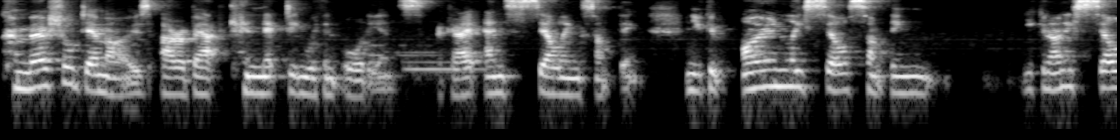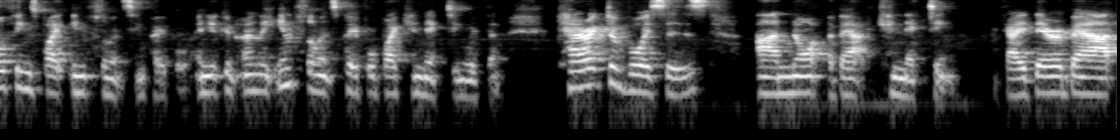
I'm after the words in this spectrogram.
Commercial demos are about connecting with an audience, okay, and selling something. And you can only sell something, you can only sell things by influencing people, and you can only influence people by connecting with them. Character voices are not about connecting, okay, they're about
